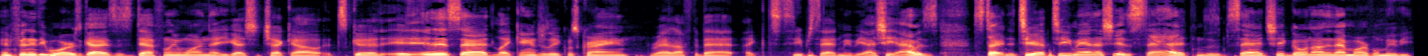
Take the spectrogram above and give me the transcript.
infinity wars guys is definitely one that you guys should check out. It's good. It, it is sad. Like angelique was crying right off the bat. Like super sad movie. Actually i was starting to tear up too man. That shit is sad. There's sad shit going on in that marvel movie.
